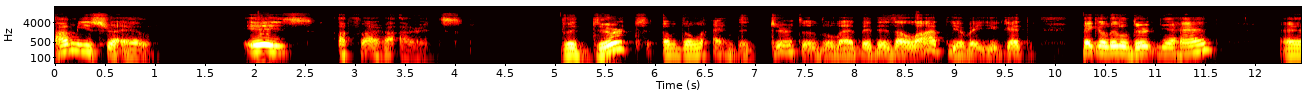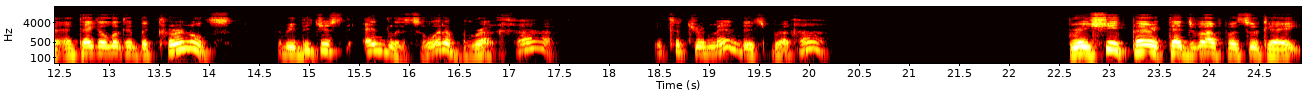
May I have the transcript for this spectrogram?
Am Yisrael is Afar Haaretz. The dirt of the land, the dirt of the land. There's a lot. You you get take a little dirt in your hand and, and take a look at the kernels. I mean, they're just endless. What a bracha! It's a tremendous bracha. Breshit Perik Tedvav Pasuk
